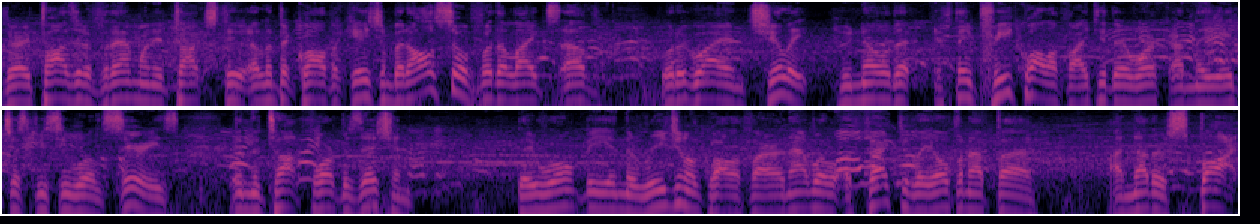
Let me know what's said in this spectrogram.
Very positive for them when it talks to Olympic qualification, but also for the likes of Uruguay and Chile, who know that if they pre-qualify to their work on the HSBC World Series in the top four position, they won't be in the regional qualifier, and that will effectively open up uh, another spot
